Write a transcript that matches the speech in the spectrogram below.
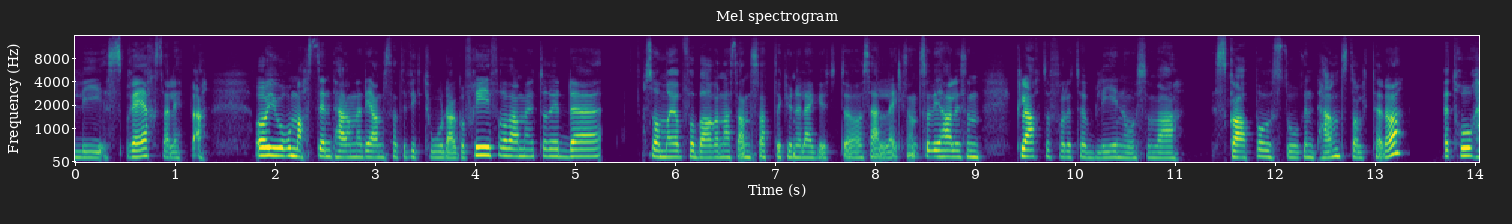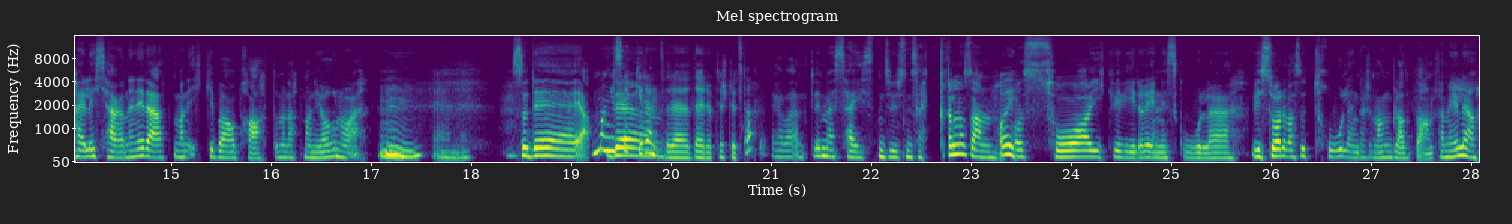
blir, sprer seg litt, da. Og gjorde masse interne. De ansatte fikk to dager fri for å være med ut og rydde. Sommerjobb for barnas ansatte kunne legge ut og selge. ikke sant? Så vi har liksom klart å få det til å bli noe som var skaper stor intern stolthet da. Jeg tror hele kjernen i det er at man ikke bare prater, men at man gjør noe. Mm. er. Så det, ja Hvor mange det, sekker endte dere- opp til slutt, da? Ja, endte vi med? 16 000 sekker eller noe sånt. Oi. Og så gikk vi videre inn i skole. Vi så det var så utrolig engasjement blant barnefamilier.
